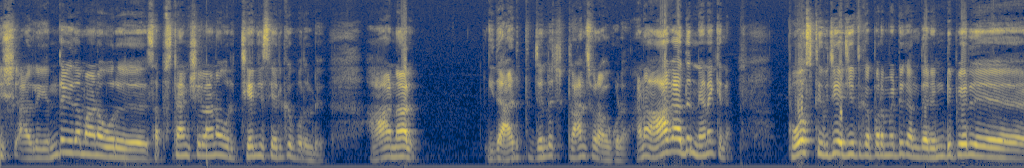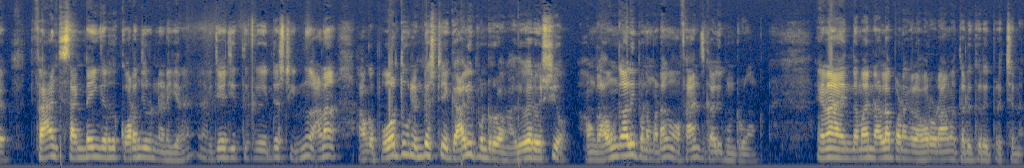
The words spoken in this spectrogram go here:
விஷயம் அதில் எந்த விதமான ஒரு சப்ஸ்டான்ஷியலான ஒரு சேஞ்சஸ் இருக்க போகிறது ஆனால் இது அடுத்த ஜென்ரேஷன் ட்ரான்ஸ்ஃபர் ஆகக்கூடாது. ஆனால் ஆகாதுன்னு நினைக்கிறேன். போஸ்ட் விஜயஜித்துக்கு அப்புறமேட்டுக்கு அந்த ரெண்டு பேர் ஃபேன்ஸ் சண்டைங்கிறது குறைஞ்சிடும்னு நினைக்கிறேன். விஜயஜித்துக்கு இண்டஸ்ட்ரி இன்னும் ஆனால் அவங்க போகிறதுக்குள்ள இண்டஸ்ட்ரியை காலி பண்ணுவாங்க அது வேறு விஷயம். அவங்க அவங்க காலி பண்ண மாட்டாங்க அவங்க ஃபேன்ஸ் காலி பண்ணுவாங்க ஏன்னா இந்த மாதிரி நல்ல படங்கள் வர விடாமல் தடுக்கிறது பிரச்சனை.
